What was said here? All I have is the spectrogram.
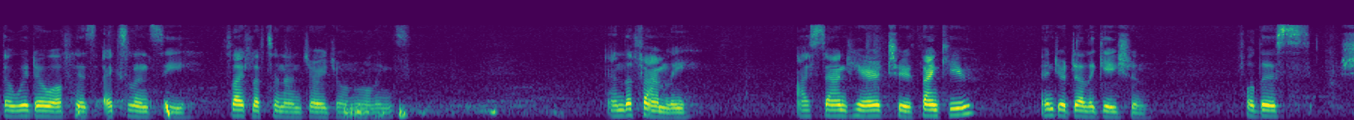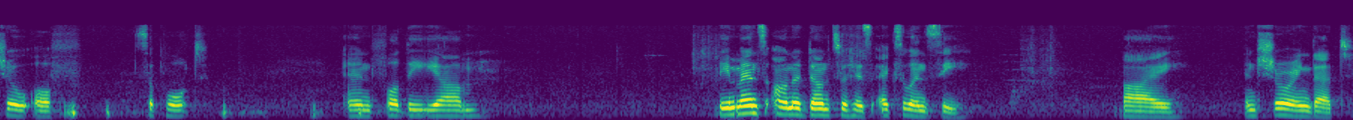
the widow of His Excellency Flight Lieutenant Jerry John Rawlings, and the family, I stand here to thank you and your delegation for this show of support and for the, um, the immense honor done to His Excellency by ensuring that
